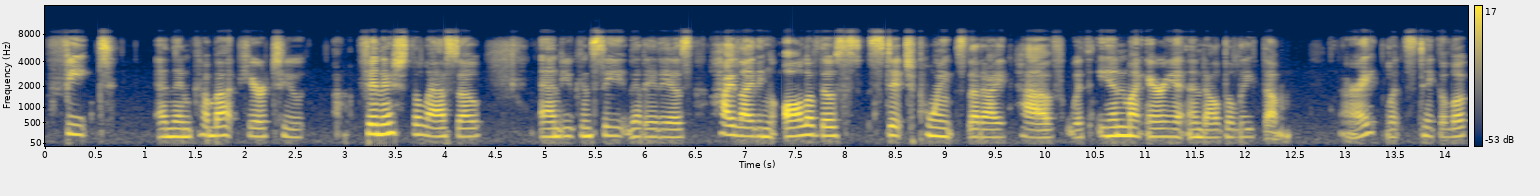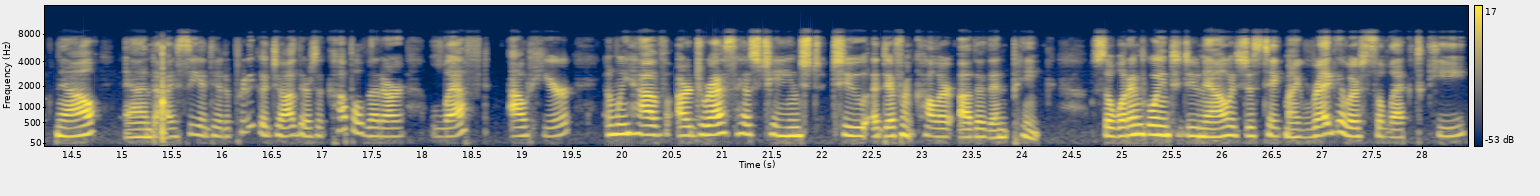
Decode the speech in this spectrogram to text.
feet and then come back here to finish the lasso and you can see that it is highlighting all of those stitch points that I have within my area and I'll delete them. All right, let's take a look now and I see I did a pretty good job. There's a couple that are left out here and we have our dress has changed to a different color other than pink. So what I'm going to do now is just take my regular select key,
